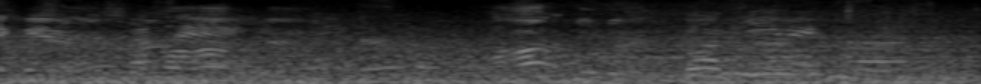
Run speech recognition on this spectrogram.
Thank you.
